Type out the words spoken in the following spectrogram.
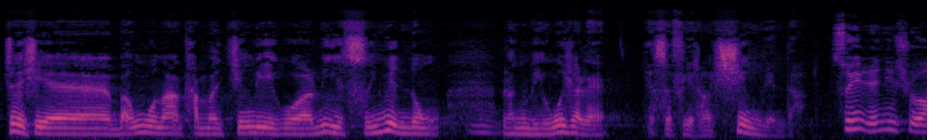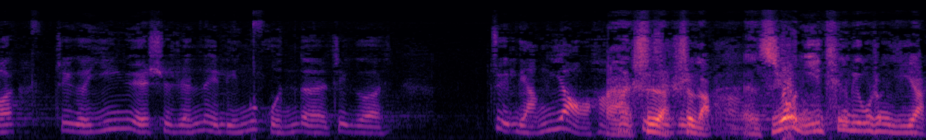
这些文物呢，他们经历过历次运动，能留下来也是非常幸运的。所以人家说，这个音乐是人类灵魂的这个最良药哈。哎，是的，是的。只要你一听留声机啊，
